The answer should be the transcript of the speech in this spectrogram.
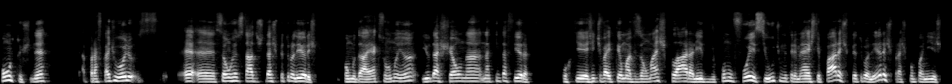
pontos né, para ficar de olho é, é, são os resultados das petroleiras, como o da Exxon amanhã e o da Shell na, na quinta-feira porque a gente vai ter uma visão mais clara ali de como foi esse último trimestre para as petroleiras, para as companhias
